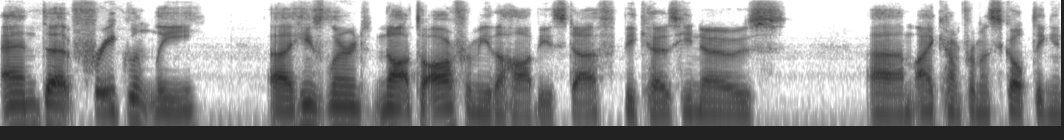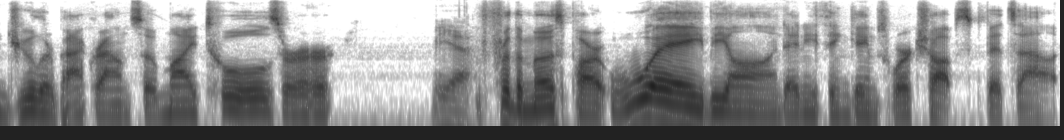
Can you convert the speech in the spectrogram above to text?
and uh, frequently uh, he's learned not to offer me the hobby stuff because he knows um, I come from a sculpting and jeweler background, so my tools are. Yeah. For the most part, way beyond anything Games Workshop spits out.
